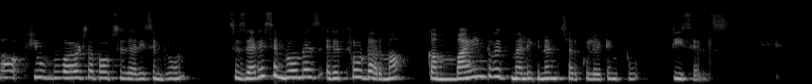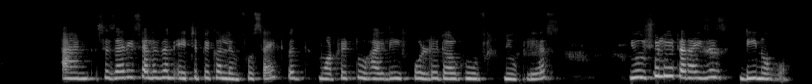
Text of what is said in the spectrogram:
Now, a few words about Sézary syndrome. Sézary syndrome is erythroderma combined with malignant circulating T cells. And Sézary cell is an atypical lymphocyte with moderate to highly folded or grooved nucleus. Usually it arises de novo,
